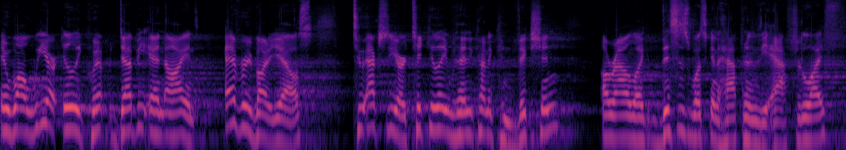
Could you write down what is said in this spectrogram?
And while we are ill equipped, Debbie and I and everybody else, to actually articulate with any kind of conviction around like this is what's going to happen in the afterlife,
